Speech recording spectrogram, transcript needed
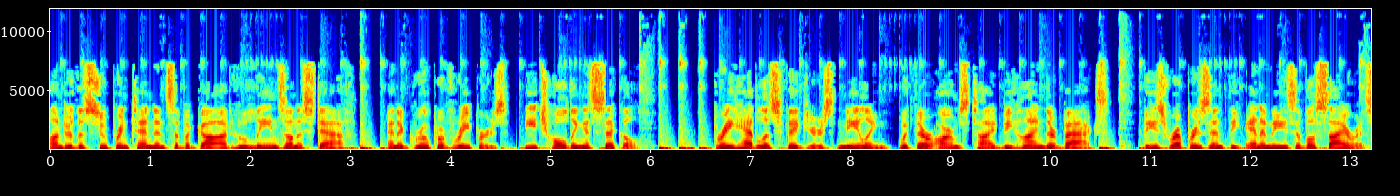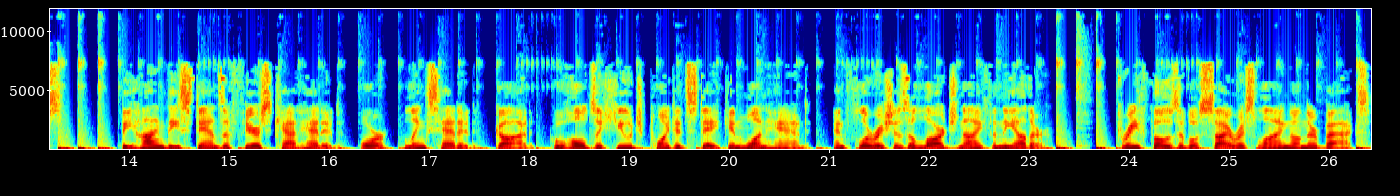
under the superintendence of a god who leans on a staff, and a group of reapers, each holding a sickle. Three headless figures kneeling, with their arms tied behind their backs, these represent the enemies of Osiris. Behind these stands a fierce cat-headed, or lynx-headed, god, who holds a huge pointed stake in one hand, and flourishes a large knife in the other. Three foes of Osiris lying on their backs.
